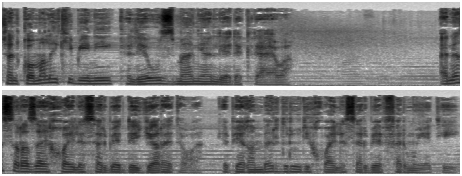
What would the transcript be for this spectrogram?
چەند کۆمەڵێکی بینی کە لێ و زمانیان لێ دەکرایەوە ئەنەس ڕزای خۆی لەسەر بێت دەیگەڕێتەوە کە پێغەمبەر درودی خۆی لەسەر بێ فەرموویەتی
